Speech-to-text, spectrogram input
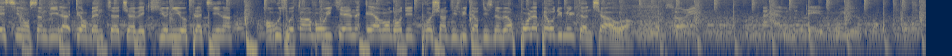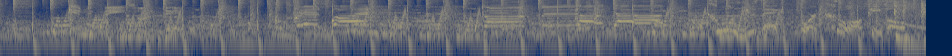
Et sinon, samedi, la Urban Touch avec Yoni au platine. En vous souhaitant un bon week-end et à vendredi prochain, 18h-19h, pour l'apéro du Milton. Ciao! Cool music cool people.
